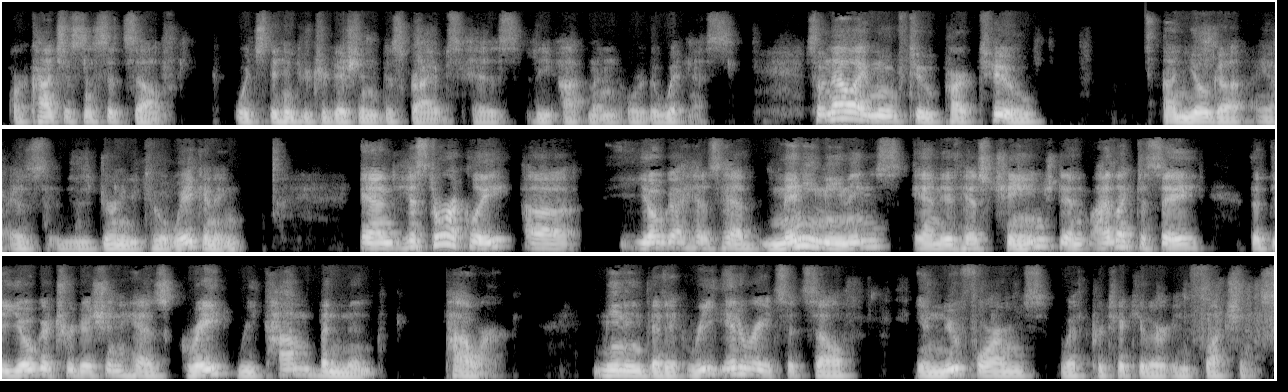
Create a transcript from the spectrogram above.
or consciousness itself, which the Hindu tradition describes as the Atman or the witness. So now I move to part two, on yoga as the journey to awakening. And historically, uh, yoga has had many meanings and it has changed. And I like to say that the yoga tradition has great recombinant power, meaning that it reiterates itself in new forms with particular inflections.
